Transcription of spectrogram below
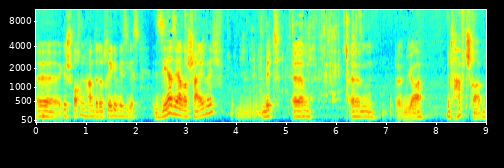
äh, gesprochen haben, der dort regelmäßig ist, sehr, sehr wahrscheinlich mit, ähm, ähm, äh, ja, mit Haftstrafen.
